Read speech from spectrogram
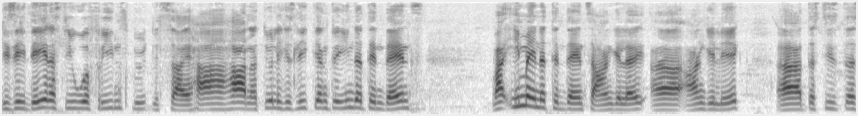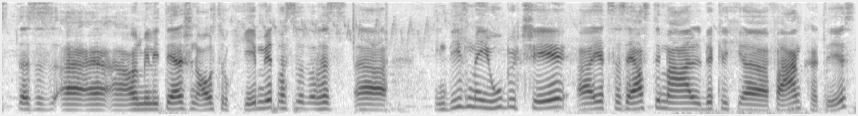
Diese Idee, dass die Uhr Friedensbündnis sei, hahaha, ha, ha. natürlich, es liegt irgendwie in der Tendenz, war immer in der Tendenz angele äh, angelegt, äh, dass, die, dass, dass, es äh, äh einen militärischen Ausdruck geben wird, was, was äh, in diesem EU-Budget jetzt das erste Mal wirklich verankert ist.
